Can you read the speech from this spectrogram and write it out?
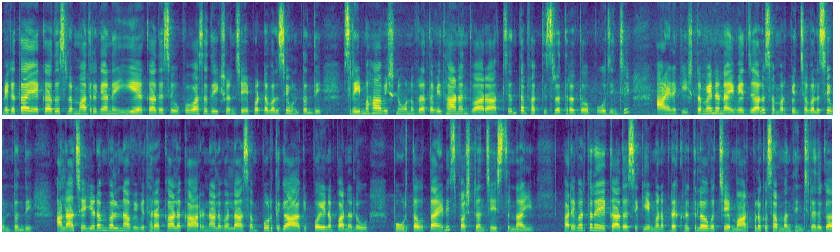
మిగతా ఏకాదశుల మాదిరిగానే ఈ ఏకాదశి ఉపవాస దీక్షను చేపట్టవలసి ఉంటుంది. శ్రీ మహావిష్ణువును వ్రత విధానం ద్వారా అత్యంత భక్తి శ్రద్ధలతో పూజించి ఆయనకి ఇష్టమైన నైవేద్యాలు సమర్పించవలసి ఉంటుంది. అలా చేయడం వలన వివిధ రకాల కారణాల వల్ల అసంపూర్తిగా ఆగిపోయిన పనులు పూర్తవుతాయని స్పష్టం చేస్తున్నాయి. పరివర్తన ఏకాదశికి మన ప్రకృతిలో వచ్చే మార్పులకు సంబంధించినదిగా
